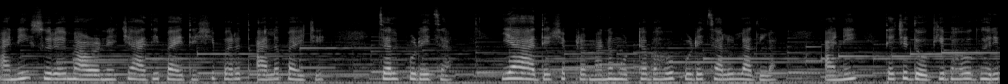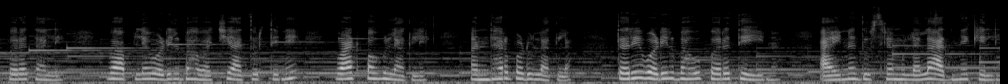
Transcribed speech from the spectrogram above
आणि सूर्य मावळण्याच्या आधी पायथ्याशी परत आलं पाहिजे. चल पुढे जा. या आदेशाप्रमाणे मोठा भाऊ पुढे चालू लागला आणि त्याचे दोघे भाऊ घरी परत आले व आपल्या वडील भावाची आतुरतेने वाट पाहू लागले. अंधार पडू लागला. तरी वडील भाऊ परत येईना. आईनं दुसऱ्या मुलाला आज्ञा केली.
